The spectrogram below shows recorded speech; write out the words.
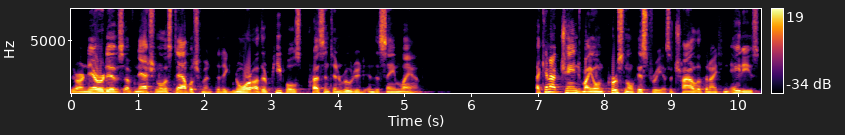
There are narratives of national establishment that ignore other peoples present and rooted in the same land. I cannot change my own personal history as a child of the 1980s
